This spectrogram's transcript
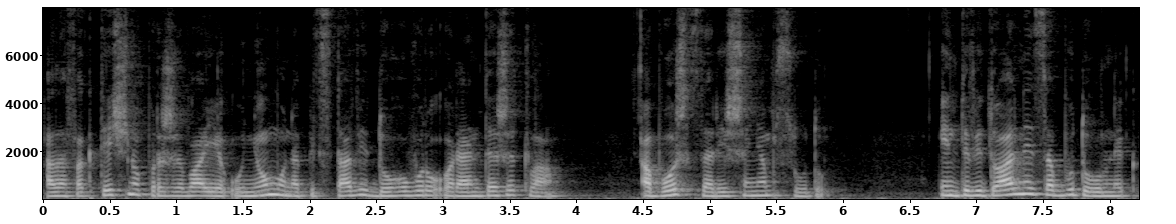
але фактично проживає у ньому на підставі договору оренди житла або ж за рішенням суду. Індивідуальний забудовник,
